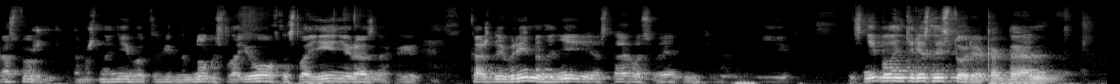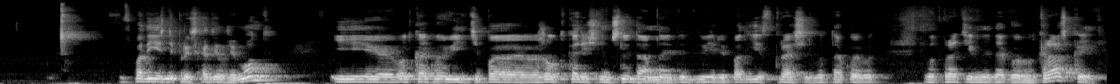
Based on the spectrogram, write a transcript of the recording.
Остоженки, потому что на ней вот видно много слоев, наслоений разных, и каждое время на ней оставила свои отметины. И с ней была интересная история, когда в подъезде происходил ремонт, и вот как вы видите по желто-коричневым следам на этой двери подъезд красили вот такой вот, вот противной такой вот краской.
